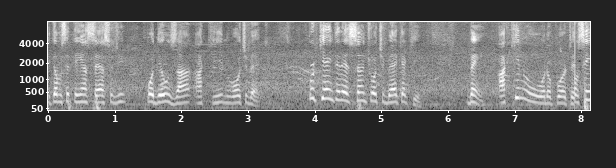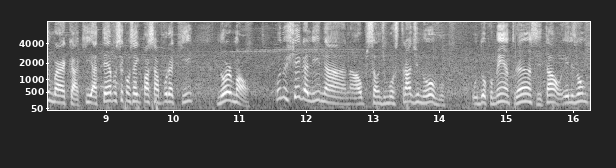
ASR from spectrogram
Então você tem acesso de poder usar aqui no Outback. Por que é interessante o Outback aqui? Bem, aqui no aeroporto, você embarcar aqui, até você consegue passar por aqui normal. Quando chega ali na, na opção de mostrar de novo o documento, trânsito e tal, eles vão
